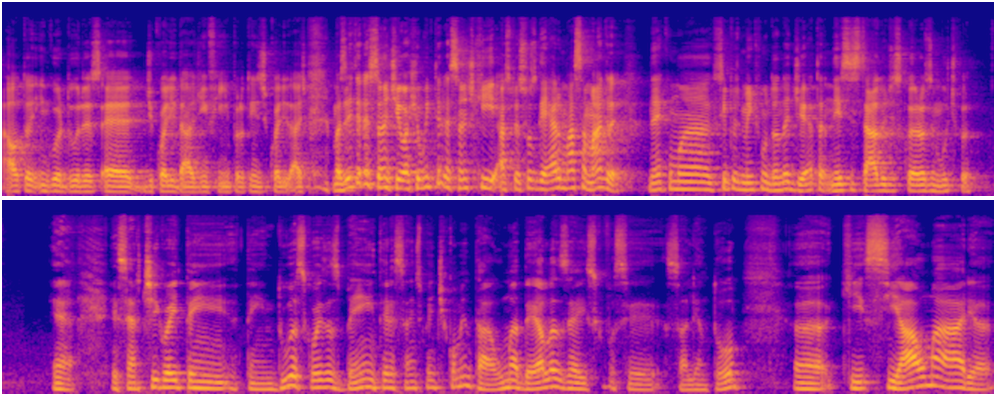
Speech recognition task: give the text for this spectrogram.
alta em gorduras é, de qualidade, enfim, proteínas de qualidade. Mas é interessante, eu achei muito interessante que as pessoas ganharam massa magra, né, com uma, simplesmente mudando a dieta nesse estado de esclerose múltipla. É, esse artigo aí tem, tem duas coisas bem interessantes para a gente comentar. Uma delas é isso que você salientou, uh, que se há uma área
